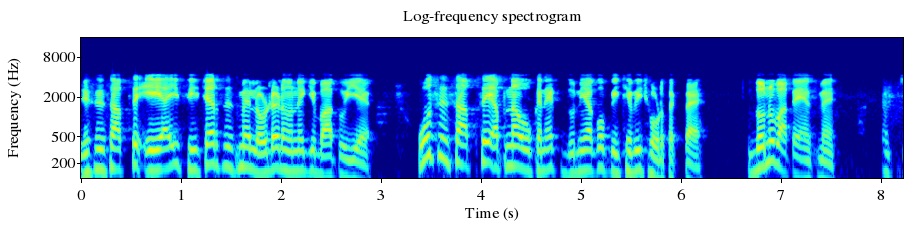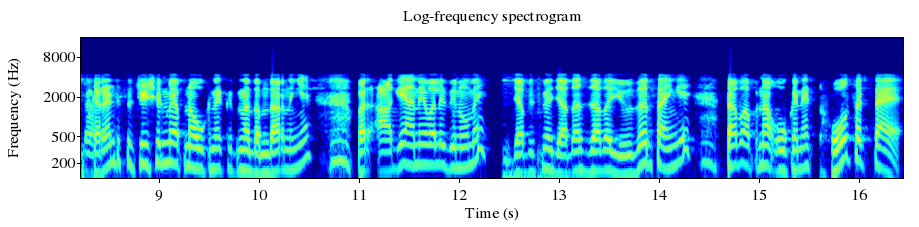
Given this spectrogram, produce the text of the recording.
जिस हिसाब से एआई फीचर्स इसमें लोडेड होने की बात हुई है, उस हिसाब से अपना वो कनेक्ट दुनिया को पीछे भी छोड़ सकता है। दोनों बातें हैं इसमें। करंट सिचुएशन में अपना वो कनेक्ट इतना दमदार नहीं है पर आगे आने वाले दिनों में जब इसमें ज़्यादा से ज़्यादा यूज़र्स आएँगे तब अपना ओ कनेक्ट हो सकता है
